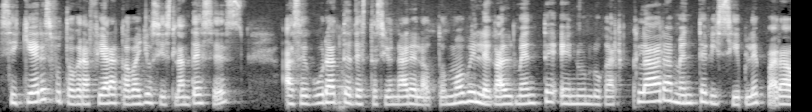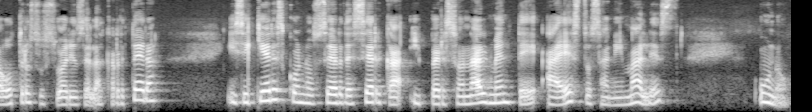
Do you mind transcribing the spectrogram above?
Si quieres fotografiar a caballos islandeses, asegúrate de estacionar el automóvil legalmente en un lugar claramente visible para otros usuarios de la carretera. Y si quieres conocer de cerca y personalmente a estos animales, uno,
